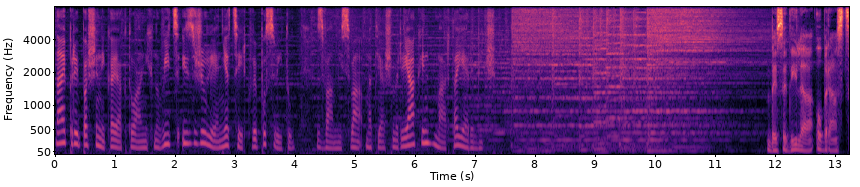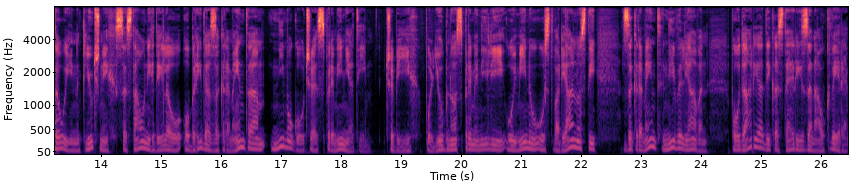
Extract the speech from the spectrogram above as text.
Najprej pa še nekaj aktualnih novic iz življenja cerkve po svetu. Z vami sva Matjaš Mrljak in Marta Jerebič. Besedila obrazcev in ključnih sestavnih delov obreda zakramenta ni mogoče spreminjati. Če bi jih poljubno spremenili v imenu ustvarjalnosti, zakrament ni veljaven, poudarja dikasteri za nauk vere.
